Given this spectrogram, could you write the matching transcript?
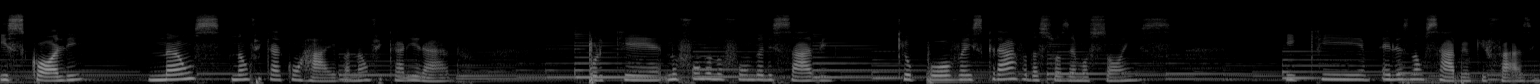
escolhe não, não ficar com raiva, não ficar irado. Porque no fundo, no fundo, ele sabe que o povo é escravo das suas emoções e que eles não sabem o que fazem.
